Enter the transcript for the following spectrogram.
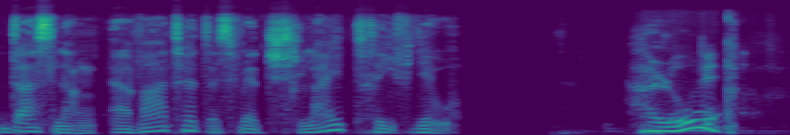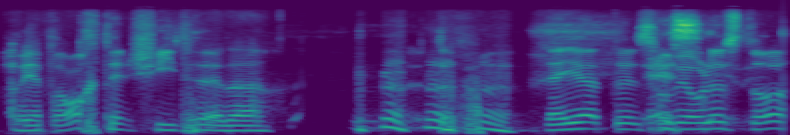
Das lang erwartete Switch Lite Review. Hallo? Wer, wer braucht den Sheet, Alter? naja, das habe ich alles da.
